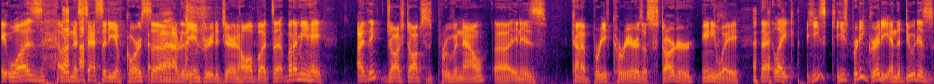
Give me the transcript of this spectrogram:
It was out of necessity, of course, uh, after the injury to Jaren Hall. But uh, but I mean, hey, I think Josh Dobbs has proven now uh, in his kind of brief career as a starter anyway that like he's he's pretty gritty and the dude is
